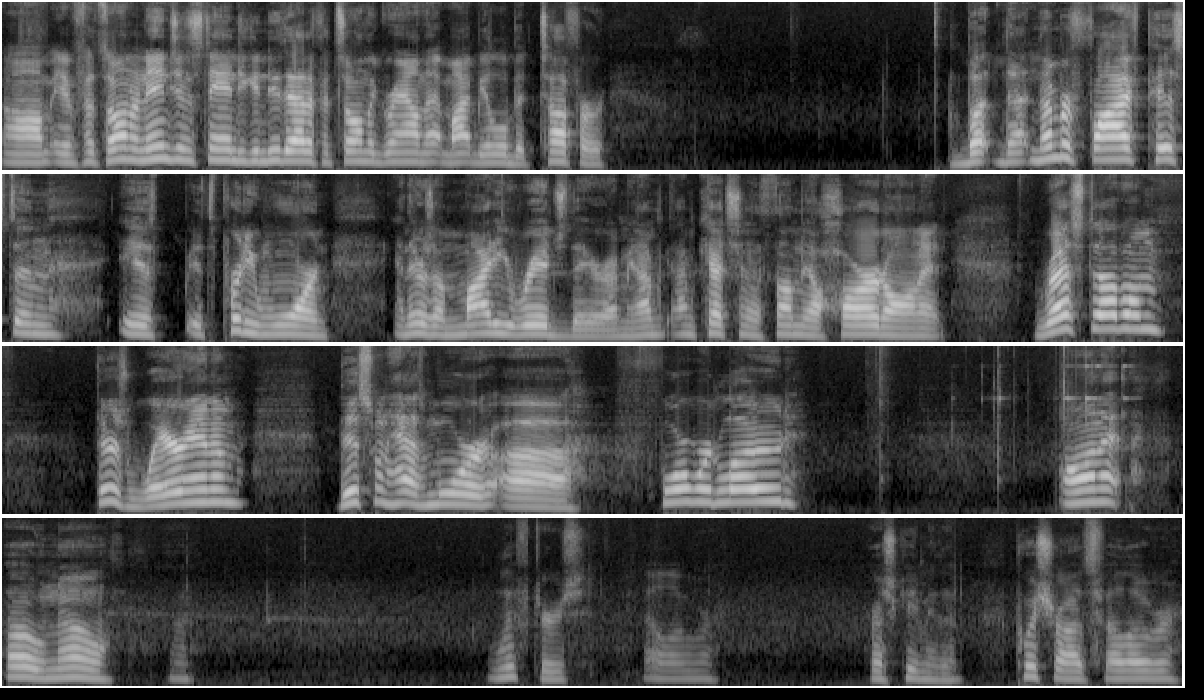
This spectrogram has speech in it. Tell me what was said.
Um, if it's on an engine stand, you can do that. If it's on the ground, that might be a little bit tougher. But that number five piston is it's pretty worn and there's a mighty ridge there. I mean, I'm, I'm catching a thumbnail hard on it. Rest of them, there's wear in them. This one has more uh, forward load on it. Oh no, lifters fell over. Or excuse me, the push rods fell over.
